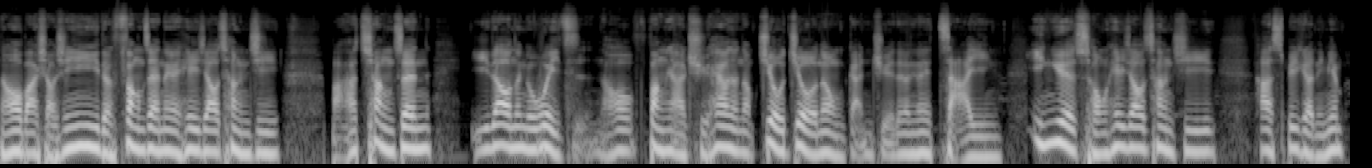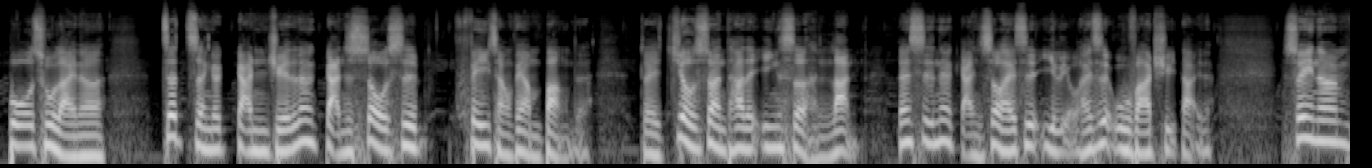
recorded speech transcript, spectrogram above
然后把小心翼翼的放在那个黑胶唱机，把它唱针移到那个位置，然后放下去，还有那种旧旧的那种感觉的那杂音，音乐从黑胶唱机它的 speaker 里面播出来呢。这整个感觉的那个感受是非常非常棒的，对，就算它的音色很烂，但是那个感受还是一流，还是无法取代的。所以呢，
